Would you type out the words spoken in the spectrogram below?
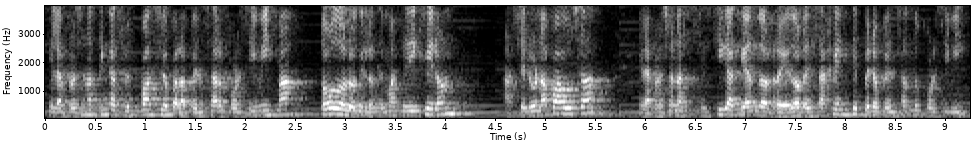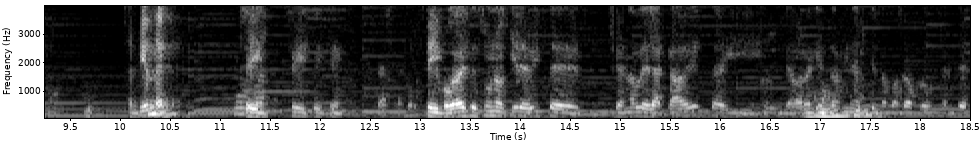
que la persona tenga su espacio para pensar por sí misma todo lo que los demás le dijeron, hacer una pausa, que la persona se siga quedando alrededor de esa gente, pero pensando por sí mismo. ¿Se entiende? Sí, sí, sí, sí. Sí, porque a veces uno quiere, viste, llenarle la cabeza y, la verdad que termina siendo contraproducente.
